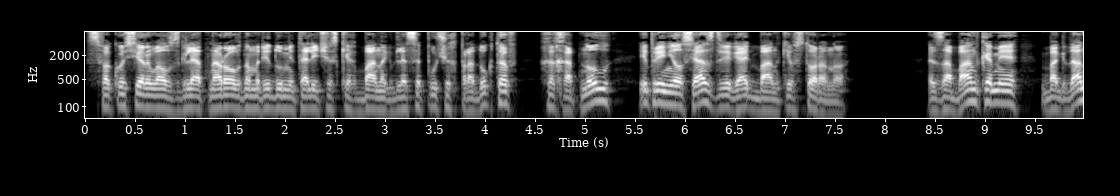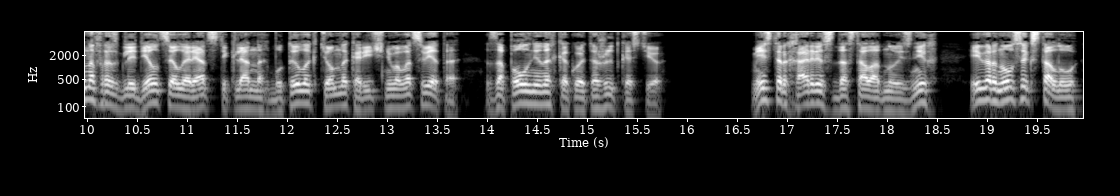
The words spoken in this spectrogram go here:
сфокусировал взгляд на ровном ряду металлических банок для сыпучих продуктов, хохотнул и принялся сдвигать банки в сторону. За банками Богданов разглядел целый ряд стеклянных бутылок темно-коричневого цвета, заполненных какой-то жидкостью. Мистер Харрис достал одну из них и вернулся к столу,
